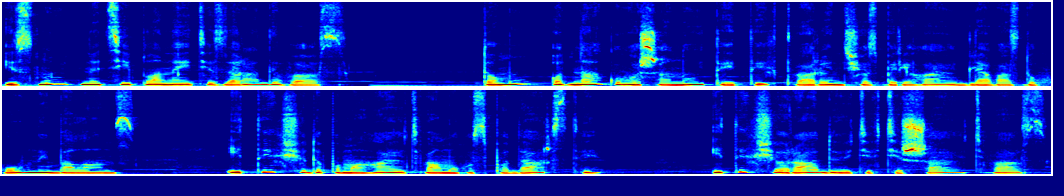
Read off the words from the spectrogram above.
існують на цій планеті заради вас. Тому однаково шануйте і тих тварин, що зберігають для вас духовний баланс, і тих, що допомагають вам у господарстві, і тих, що радують і втішають вас,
